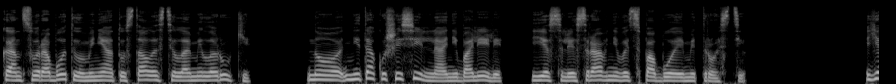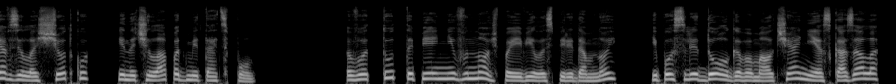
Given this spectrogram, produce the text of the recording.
К концу работы у меня от усталости ломило руки, но не так уж и сильно они болели, если сравнивать с побоями тростью. Я взяла щетку и начала подметать пол. Вот тут-то Пенни вновь появилась передо мной и после долгого молчания сказала,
